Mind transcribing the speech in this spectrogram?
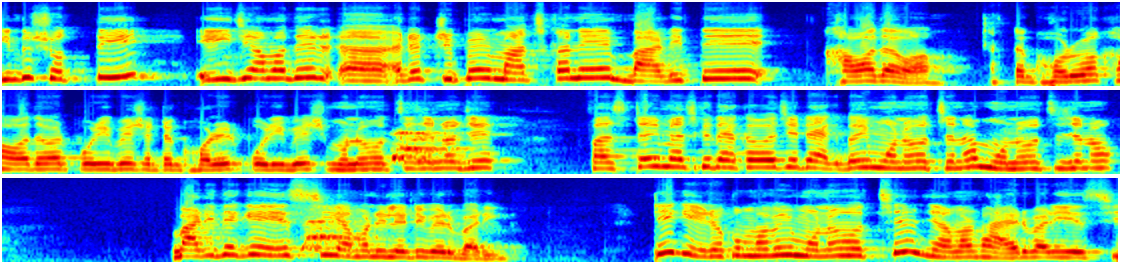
কিন্তু সত্যি এই যে আমাদের একটা ট্রিপের মাঝখানে বাড়িতে খাওয়া দাওয়া একটা ঘরোয়া খাওয়া দাওয়ার পরিবেশ, একটা ঘরের পরিবেশ, মনে হচ্ছে যেন যে ফার্স্ট টাইম আজকে দেখা হয়েছে, এটা একদমই মনে হচ্ছে না। মনে হচ্ছে যেন বাড়ি থেকে এসছি, আমার রিলেটিভের বাড়ি। ঠিক এরকম ভাবেই মনে হচ্ছে যে আমার ভাইয়ের বাড়ি এসেছি,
